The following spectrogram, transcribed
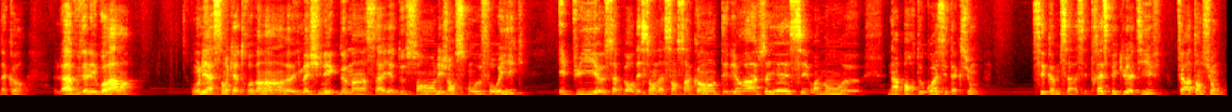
D'accord? Là, vous allez voir, on est à 180. Euh, imaginez que demain ça aille à 200, les gens seront euphoriques. Et puis euh, ça peut redescendre à 150 et dire ah ça y est, c'est vraiment euh, n'importe quoi cette action. C'est comme ça, c'est très spéculatif. Faire attention.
